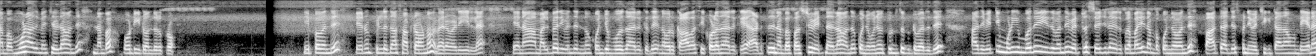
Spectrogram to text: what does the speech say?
நம்ம மூணாவது மேய்ச்சல் தான் வந்து நம்ம ஓட்டிகிட்டு வந்திருக்கிறோம். இப்போ வந்து வெறும் பில்லு தான் சாப்பிட்டாகணும் வேறு வழி இல்லை. ஏன்னா மல்பரி வந்து இன்னும் கொஞ்சம் போது தான் இருக்குது. இன்னும் ஒரு காவாசி குலை தான் இருக்குது அடுத்தது நம்ம ஃபஸ்ட்டு வெட்டினதுலாம் வந்து கொஞ்சம் கொஞ்சம் துளுத்துக்கிட்டு வருது. அது வெட்டி முடியும் போது இது வந்து வெட்டுற ஸ்டேஜில் இருக்கிற மாதிரி நம்ம கொஞ்சம் வந்து பார்த்து அட்ஜஸ்ட் பண்ணி வச்சுக்கிட்டா தான் உண்டு. ஏன்னா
